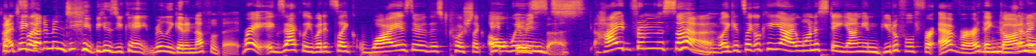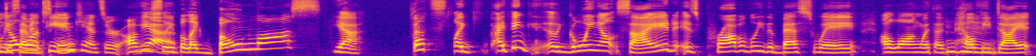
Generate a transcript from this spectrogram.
but I take like- vitamin D because you can't really get enough of it. Right, exactly. But it's like, why is there this push? Like, oh, is women hide from the sun. Yeah. Like, it's like, okay, yeah, I want to stay young and beautiful forever. Thank Mhm. God and I'm I only don't want 17. skin cancer, obviously, Yeah. but like bone loss, yeah. That's Like, I think like, going outside is probably the best way, along with a healthy Mhm. diet,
